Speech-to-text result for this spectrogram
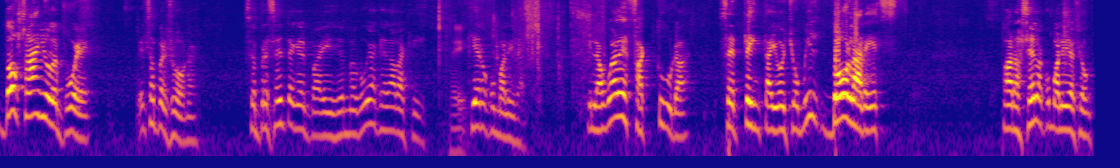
Dos años después, esa persona se presenta en el país y dice, me voy a quedar aquí, Sí. quiero convalidar. Y la le factura 78 mil dólares para hacer la convalidación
